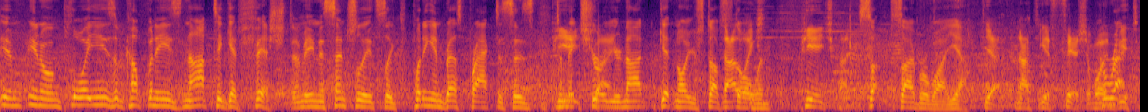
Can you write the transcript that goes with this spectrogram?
you know employees of companies not to get phished. I mean, essentially, it's like putting in best practices to make sure kind. you're not getting all your stuff Not stolen. like PH kind. Cy- Cyberwire, yeah. Yeah, not to get phished. Well, Correct.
